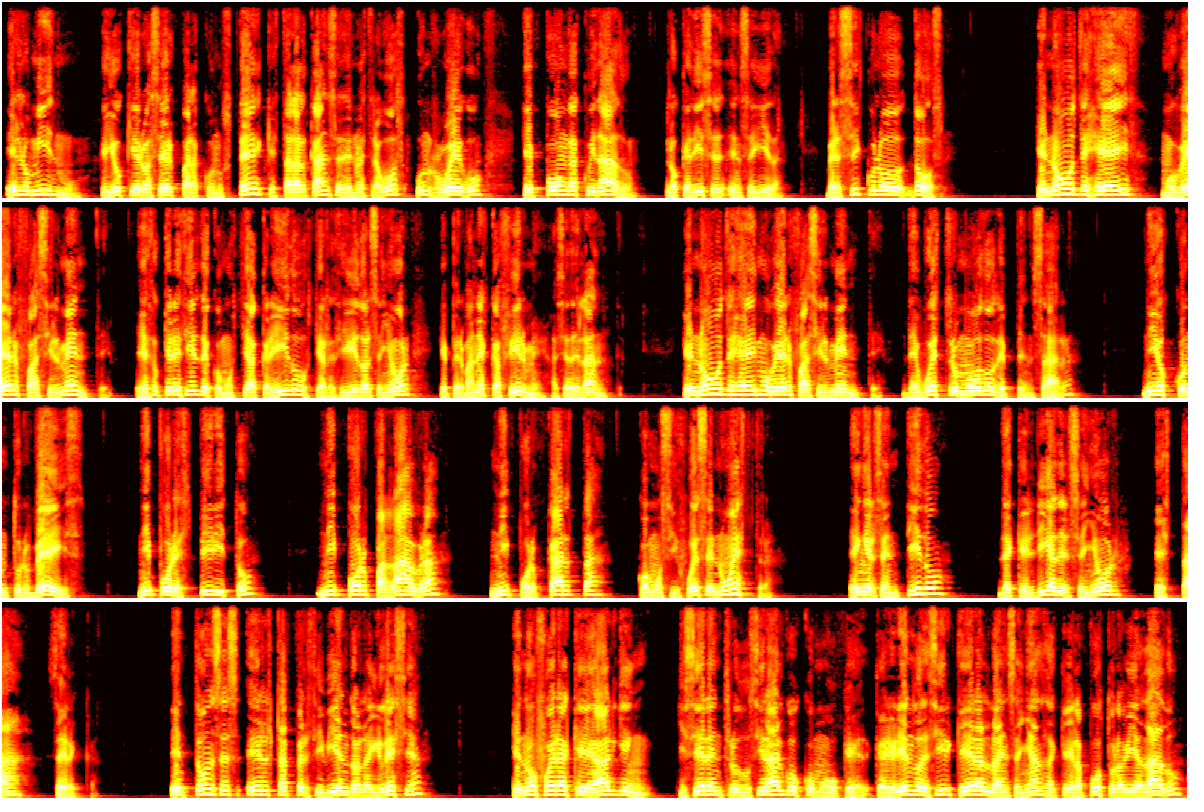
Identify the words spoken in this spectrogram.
Es lo mismo que yo quiero hacer para con usted, que está al alcance de nuestra voz, un ruego que ponga cuidado, lo que dice enseguida. Versículo 2, que no os dejéis mover fácilmente eso quiere decir de como usted ha creído, usted ha recibido al Señor, que permanezca firme hacia adelante. Que no os dejéis mover fácilmente de vuestro modo de pensar, ni os conturbéis, ni por espíritu, ni por palabra, ni por carta, como si fuese nuestra, en el sentido de que el día del Señor está cerca. Entonces él está percibiendo a la iglesia que no fuera que alguien quisiera introducir algo como que queriendo decir que era la enseñanza que el apóstol había dado,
